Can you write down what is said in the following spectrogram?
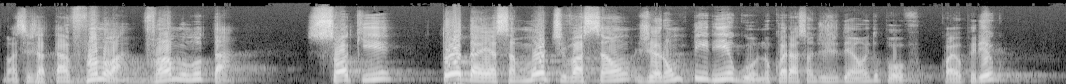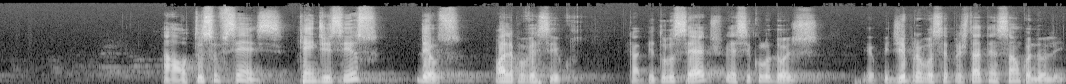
Você já está, vamos lá, vamos lutar. Só que toda essa motivação gerou um perigo no coração de Gideão e do povo. Qual é o perigo? A autossuficiência. Quem disse isso? Deus. Olha para o versículo. Capítulo 7, versículo 2. Eu pedi para você prestar atenção quando eu li.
